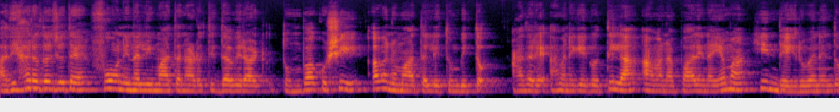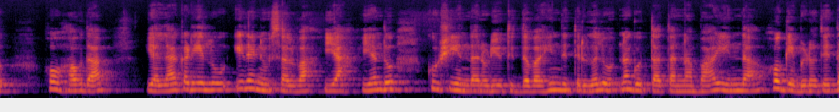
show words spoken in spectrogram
ಹರಿಹರದ ಜೊತೆ ಫೋನಿನಲ್ಲಿ ಮಾತನಾಡುತ್ತಿದ್ದ ವಿರಾಟ್ ತುಂಬ ಖುಷಿ ಅವನ ಮಾತಲ್ಲಿ ತುಂಬಿತ್ತು. ಆದರೆ ಅವನಿಗೆ ಗೊತ್ತಿಲ್ಲ ಅವನ ಪಾಲಿನ ಯಮ ಹಿಂದೆ ಇರುವನೆಂದು. ಹೋ ಹೌದಾ? ಎಲ್ಲ ಕಡೆಯಲ್ಲೂ ಇದೇ ನ್ಯೂಸ್ ಅಲ್ವಾ? ಯಾ, ಎಂದು ಖುಷಿಯಿಂದ ನುಡಿಯುತ್ತಿದ್ದವ ಹಿಂದೆ ತಿರುಗಲು ನಗುತ್ತಾ ತನ್ನ ಬಾಯಿಯಿಂದ ಹೊಗೆ ಬಿಡುತ್ತಿದ್ದ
